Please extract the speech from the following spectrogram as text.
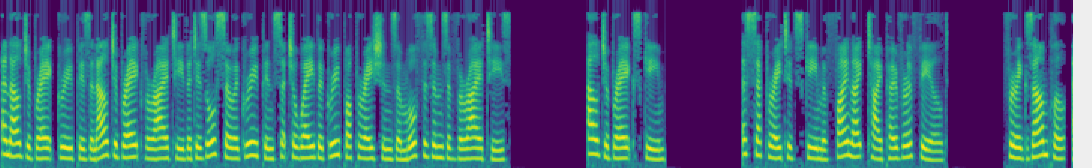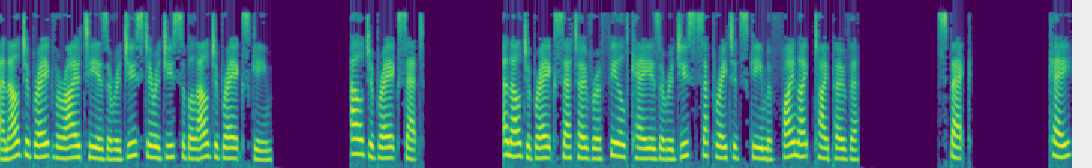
An algebraic group is an algebraic variety that is also a group in such a way the group operations are morphisms of varieties. Algebraic scheme a separated scheme of finite type over a field. For example, an algebraic variety is a reduced irreducible algebraic scheme. Algebraic set An algebraic set over a field K is a reduced separated scheme of finite type over spec K.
